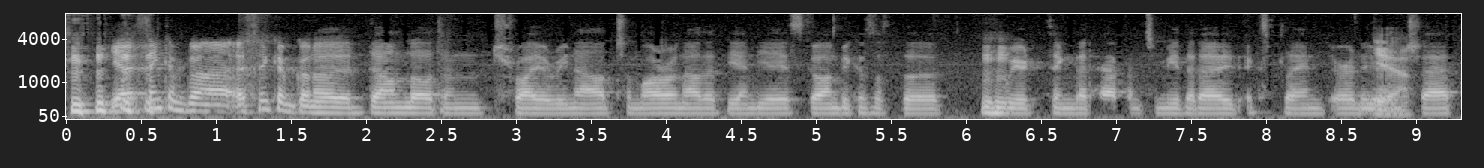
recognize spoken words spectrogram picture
yeah, I think I'm gonna. I think I'm gonna download and try Arena out tomorrow. Now that the NDA is gone, because of the Mhm. weird thing that happened to me that I explained earlier Yeah. in chat.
